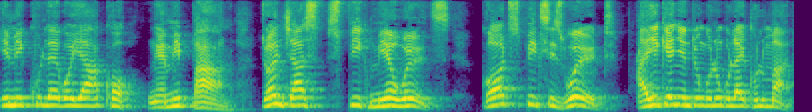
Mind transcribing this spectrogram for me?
imikhuleko yakho ngemibhalo. Don't just speak mere words. God speaks his word. Ayikho enye into uNkulunkulu ayikhulumayo.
